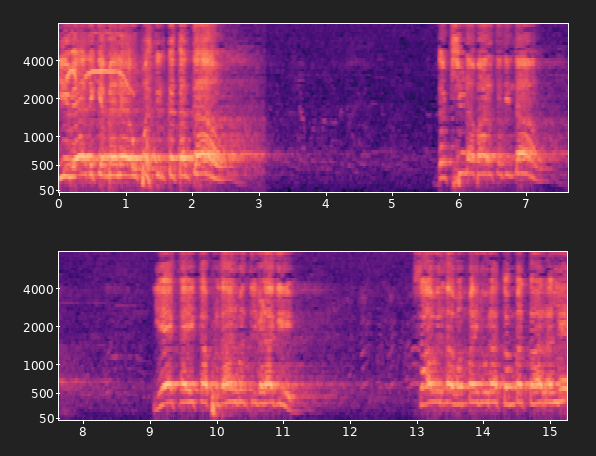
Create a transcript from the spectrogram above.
ಈ ವೇದಿಕೆ ಮೇಲೆ ಉಪಸ್ಥಿರ್ತಕ್ಕಂಥ ದಕ್ಷಿಣ ಭಾರತದಿಂದ ಏಕೈಕ ಪ್ರಧಾನಮಂತ್ರಿಗಳಾಗಿ ಸಾವಿರದ ಒಂಬೈನೂರ ತೊಂಬತ್ತಾರರಲ್ಲಿ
